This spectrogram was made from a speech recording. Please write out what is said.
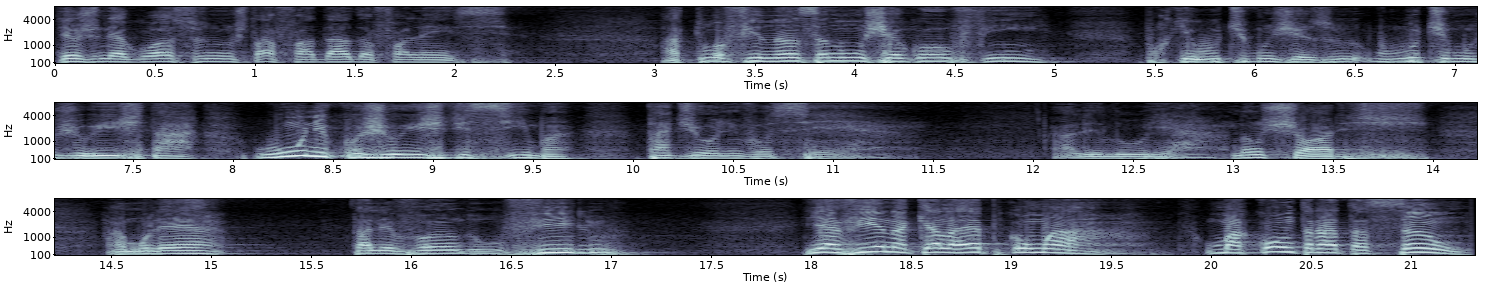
Teus negócios não estão fadados à falência. A tua finança não chegou ao fim, porque o último, Jesus, o último juiz está, o único juiz de cima está de olho em você. Aleluia. Não chores. A mulher está levando o filho. E havia naquela época uma, uma contratação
